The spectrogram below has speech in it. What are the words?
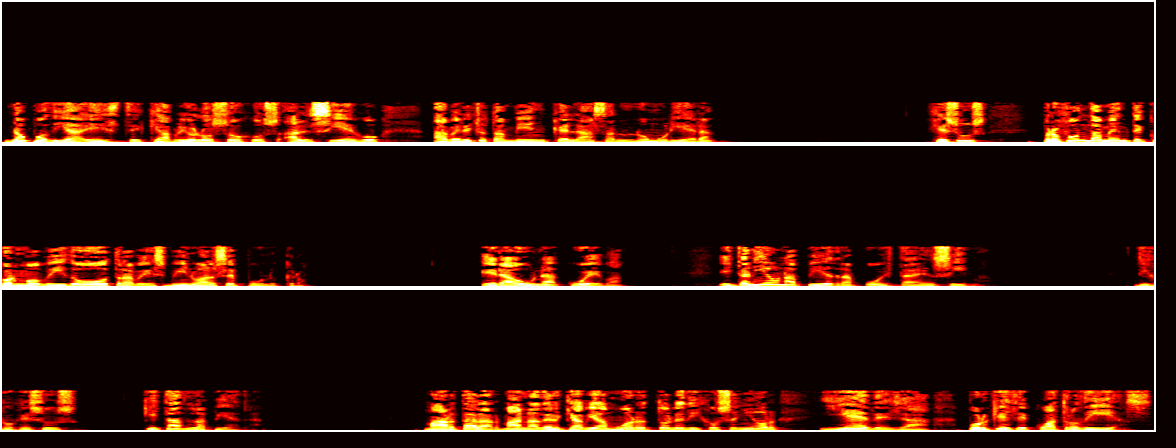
¿no podía éste que abrió los ojos al ciego haber hecho también que Lázaro no muriera? Jesús, profundamente conmovido otra vez, vino al sepulcro. Era una cueva y tenía una piedra puesta encima. Dijo Jesús, quitad la piedra. Marta, la hermana del que había muerto, le dijo, Señor, hiede ya, porque es de cuatro días.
